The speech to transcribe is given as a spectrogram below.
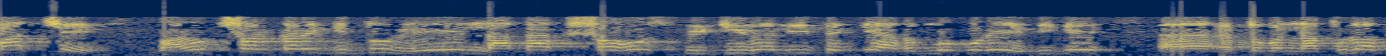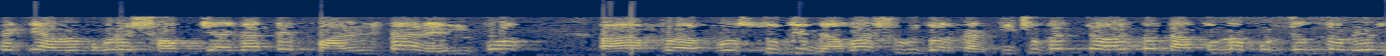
পাচ্ছে, ভারত সরকারের কিন্তু লে, লাদাখ সহ স্পিটি ভ্যালি থেকে আরম্ভ করে এদিকে তোমার নাথুলা থেকে আরম্ভ করে সব জায়গাতে পাল্টা রেলপথ প্রস্তুতি নেওয়া শুরু দরকার। কিছু ক্ষেত্রে হয়তো দাতুলা পর্যন্ত রেল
